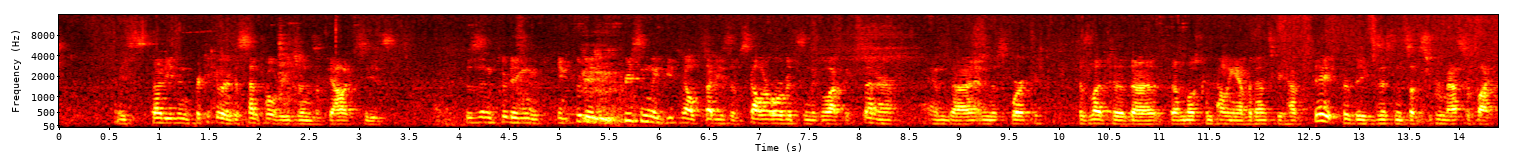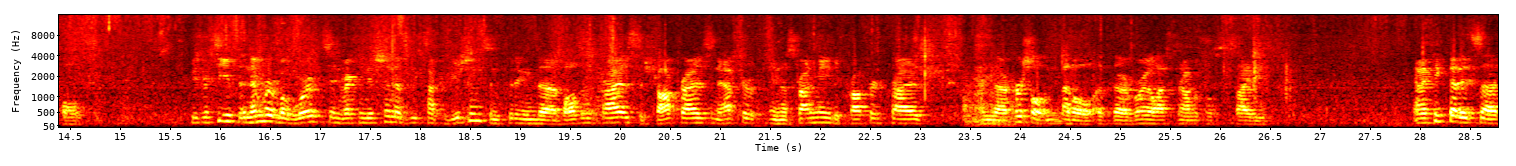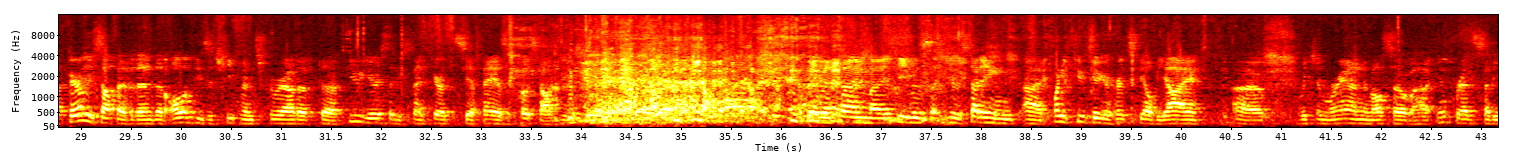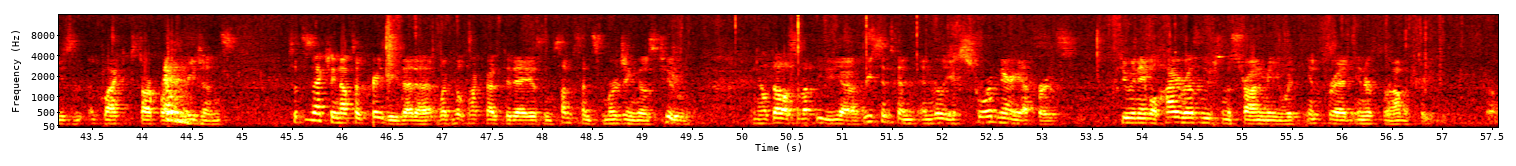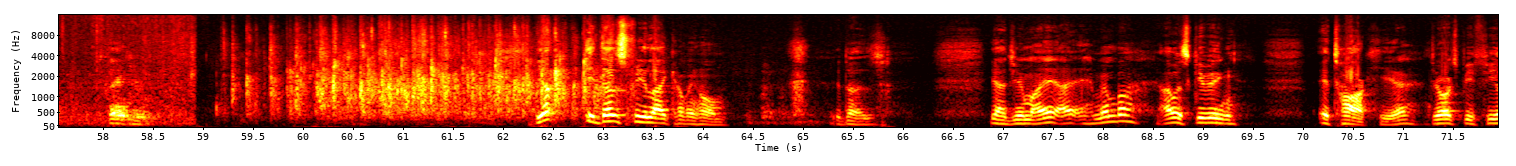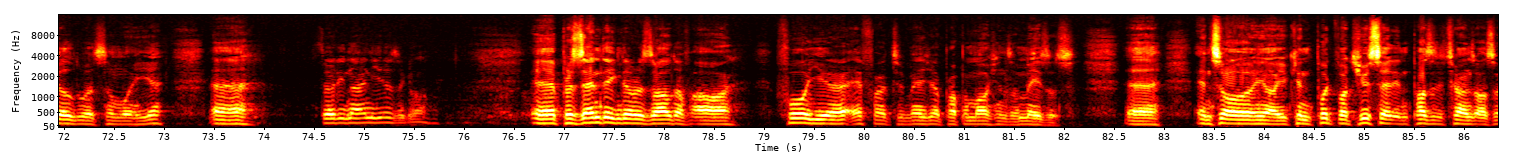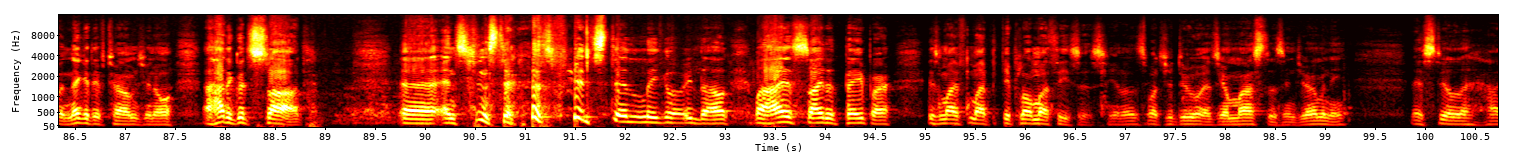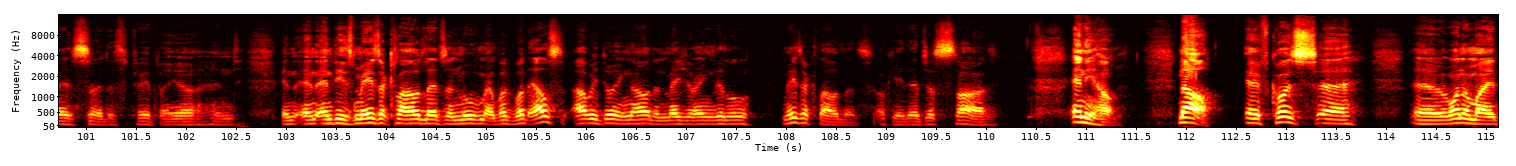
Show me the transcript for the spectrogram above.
and he's studied in particular the central regions of galaxies. This is including, included increasingly detailed studies of stellar orbits in the galactic center, and, uh, and this work has led to the, the most compelling evidence we have to date for the existence of supermassive black holes. He's received a number of awards in recognition of these contributions, including the Balzan Prize, the Shaw Prize in, Astro in Astronomy, the Crawford Prize, and the Herschel Medal of the Royal Astronomical Society. And I think that it's uh, fairly self-evident that all of these achievements grew out of the few years that he spent here at the CFA as a postdoc. During that time, uh, he, was, he was studying uh, 22 gigahertz VLBI, uh, which in Moran, and also uh, infrared studies of galactic star forming regions. So this is actually not so crazy that uh, what he'll talk about today is in some sense merging those two. And he'll tell us about the recent and, and really extraordinary efforts to enable high resolution astronomy with infrared interferometry. Thank you. Yep, it does feel like coming home. It does. Yeah, Jim, I, I remember I was giving a talk here. George B. Field was somewhere here, uh, 39 years ago, uh, presenting the result of our four-year effort to measure proper motions of masers. Uh, and so, you know, you can put what you said in positive terms, also in negative terms, you know. I had a good start. Uh, and since then, it's been steadily going down. My highest cited paper is my, my diploma thesis. You know, that's what you do as your master's in Germany. It's still the highest cited paper, yeah. And, and, and, and these maser cloudlets and movement. But what else are we doing now than measuring little maser cloudlets? Okay, they're just stars. Anyhow, now, of course, uh, uh, one of my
